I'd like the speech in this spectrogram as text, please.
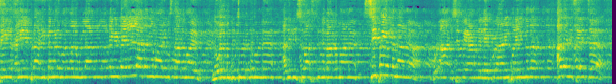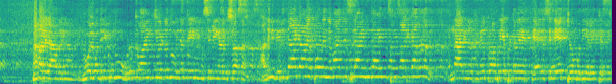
സൈദ് ഖലീൽ ഇബ്രാഹിം തങ്ങളും അതുപോലെ ഉള്ളാങ്ങളും തുടങ്ങിയിട്ട് എല്ലാ തങ്ങന്മാരും ഉസ്താദമാരും നൂൽ ബന്ധിച്ചു കൊടുക്കുന്നുണ്ട്. അത് വിശ്വാസത്തിന്റെ ഭാഗമാണ്. സിഫയെന്നാണ് ഖുർആൻ സിഫയാണെന്നല്ലേ ഖുർആനിൽ പറയുന്നത്? അതനുസരിച്ച് നമ്മളെല്ലാവരും നൂൽ വന്നിരിക്കുന്നു ഉറുക്ക് വാങ്ങിച്ചു കിട്ടുന്നു. ഇതൊക്കെയും മുസ്ലിങ്ങളുടെ വിശ്വാസം അതിന് വിരുദ്ധമായിട്ടാണ് എപ്പോഴും ജമാഅത്ത് ഇസ്ലാമി മുജാഹിദ് സംസാരിക്കാറുള്ളത്. എന്നാൽ നിങ്ങൾക്ക് കേൾക്കുക പ്രിയപ്പെട്ടവരെ തേജസിന്റെ ഏറ്റവും പുതിയ ലേറ്റസ്റ്റ്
